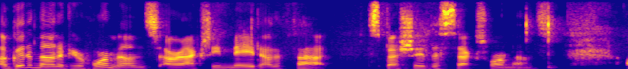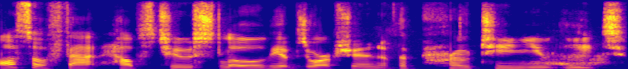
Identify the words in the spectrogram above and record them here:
a good amount of your hormones are actually made out of fat, especially the sex hormones. Also, fat helps to slow the absorption of the protein you eat.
